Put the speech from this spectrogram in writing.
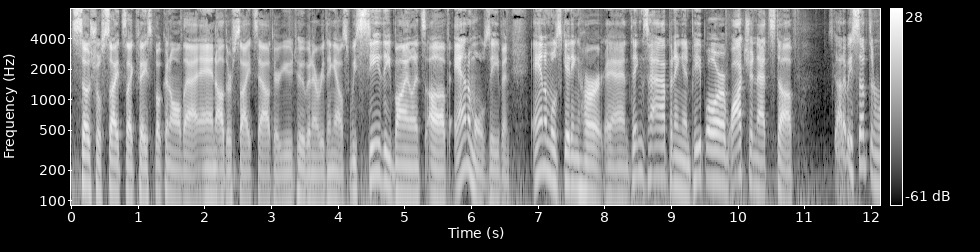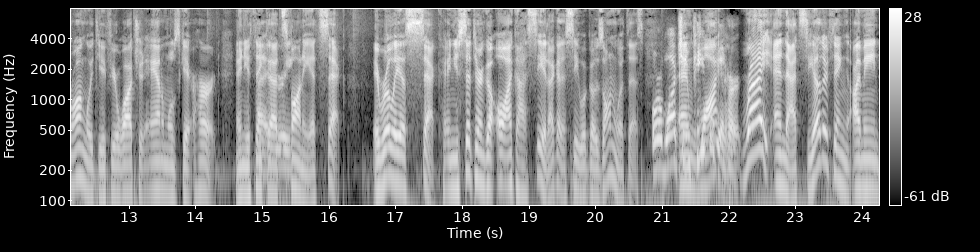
social sites like Facebook and all that, and other sites out there, YouTube and everything else. We see the violence of animals, even animals getting hurt and things happening, and people are watching that stuff. Got to be something wrong with you if you're watching animals get hurt and you think I that's agree. funny. It's sick. It really is sick. And you sit there and go, "Oh, I gotta see it. I gotta see what goes on with this." Or watching and people why- get hurt. Right. And that's the other thing. I mean,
